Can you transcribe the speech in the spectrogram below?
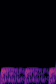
you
